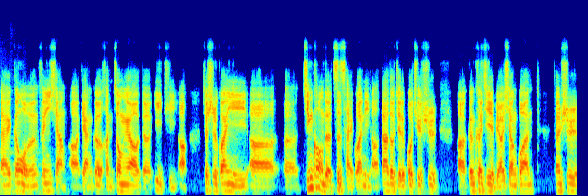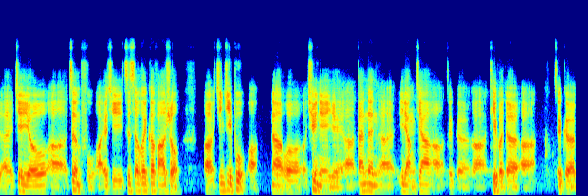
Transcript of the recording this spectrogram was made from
来跟我们分享啊两个很重要的议题啊，就是关于呃呃金控的制裁管理啊，大家都觉得过去是呃跟科技也比较相关，但是呃借由呃政府啊，尤其自社会科法所。呃，经济部啊，那我去年也呃担任呃一两家啊这个呃 TIP 的呃这个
